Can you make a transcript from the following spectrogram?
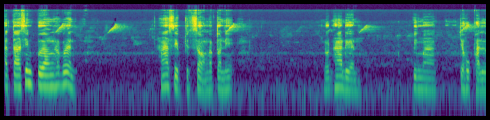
อัตราสิ้นเปลืองครับเพื่อน ห้าสิบจุดสองครับตอนนี้ รถห้าเดือน วิ่งมาจะหกพันโล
